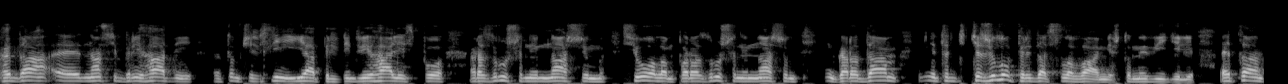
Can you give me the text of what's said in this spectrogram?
когда наши бригады, в том числе и я, передвигались по разрушенным нашим селам, по разрушенным нашим городам, это тяжело передать словами, что мы видели. Это,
